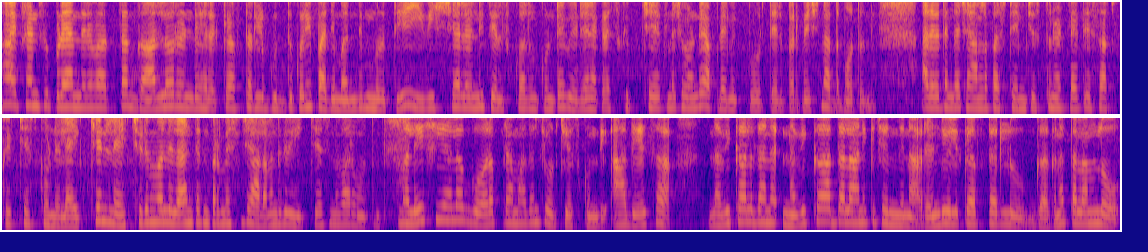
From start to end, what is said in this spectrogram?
హాయ్ ఫ్రెండ్స్ ఇప్పుడే అందిన వార్త గాల్లో రెండు హెలికాప్టర్లు గుద్దుకొని పది మంది మృతి. ఈ విషయాలన్నీ తెలుసుకోవాలనుకుంటే వీడియోని ఎక్కడ స్కిప్ చేయకుండా చూడండి అప్పుడే మీకు పూర్తి ఇన్ఫర్మేషన్ అర్థమవుతుంది. అదేవిధంగా ఛానల్ ఫస్ట్ టైం చూస్తున్నట్లయితే సబ్స్క్రైబ్ చేసుకోండి లైక్ చేయండి. లైక్ చేయడం వల్ల ఇలాంటి ఇన్ఫర్మేషన్ చాలా మందికి రీచ్ చేసిన వారు అవుతుంది. మలేషియాలో ఘోర ప్రమాదం చోటు చేసుకుంది. ఆ దేశ నవికాల నవికా దళానికి చెందిన రెండు హెలికాప్టర్లు గగనతలంలో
